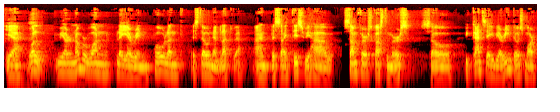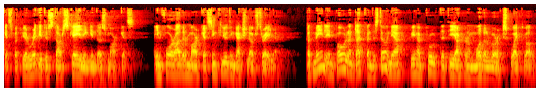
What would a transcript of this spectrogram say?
Yeah. Well, we are number one player in Poland, Estonia, and Latvia. And besides this, we have some first customers. So we can't say we are in those markets, but we are ready to start scaling in those markets in four other markets, including actually Australia. But mainly in Poland, Latvia, and Estonia, we have proved that the eAgronom model works quite well.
